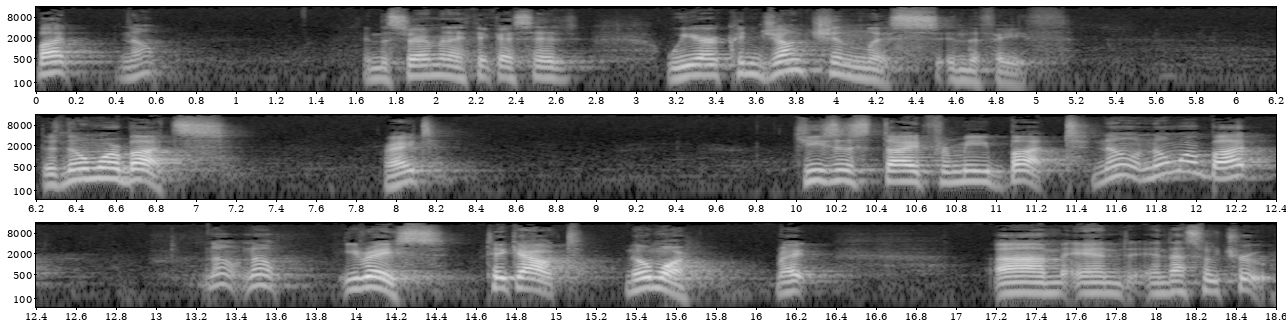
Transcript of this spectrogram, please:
But no. In the sermon, I think I said, we are conjunctionless in the faith. There's no more buts, right? Jesus died for me, but. No, no more but. No, no. Erase. Take out. No more, right? Um, and, and that's so true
